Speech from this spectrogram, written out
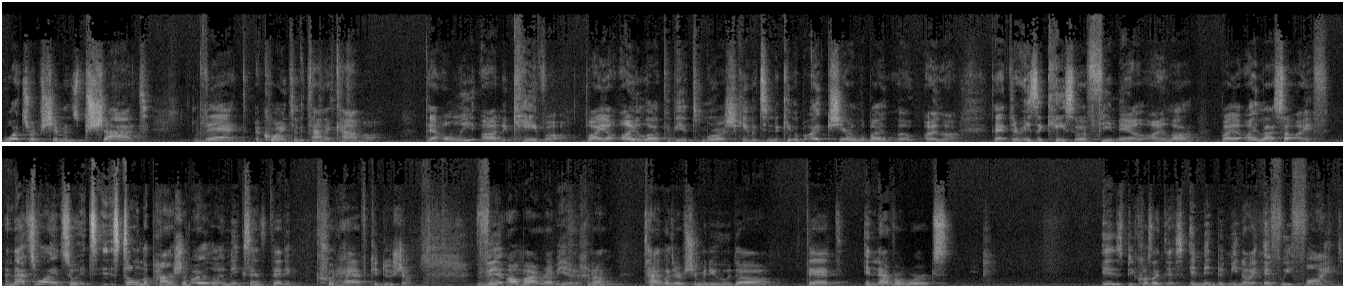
What's Rabbi Shimon's pshat that according to the Tanakama, that only a nekeva by a ayla could be a tmura came it's a nekeva by ayla that there is a case of a female ayla by a ayla sa'if. And that's why so it's, it's, still in the parish of ayla it makes sense that it could have kedusha. Vi amar Rabbi Yochanan time of Shimon Yehuda that it never works is because like this. In min b'mina if we find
